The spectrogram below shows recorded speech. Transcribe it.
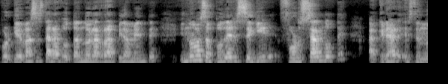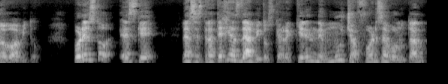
porque vas a estar agotándola rápidamente y no vas a poder seguir forzándote a crear este nuevo hábito. Por esto es que las estrategias de hábitos que requieren de mucha fuerza de voluntad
